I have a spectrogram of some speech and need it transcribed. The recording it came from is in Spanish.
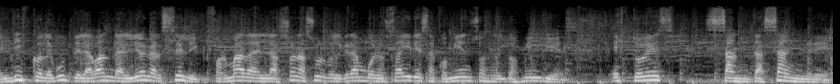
el disco debut de la banda Leonard Selig, formada en la zona sur del Gran Buenos Aires a comienzos del 2010. Esto es Santa Sangre.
